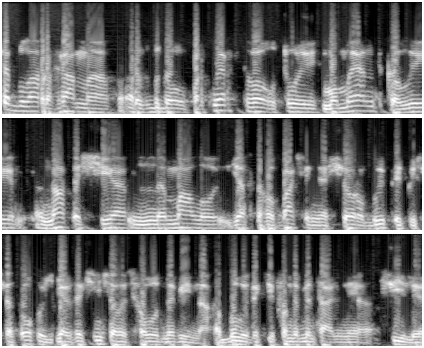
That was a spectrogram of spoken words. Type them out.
Це була програма розбудови партнерства у той момент, коли НАТО ще не мало ясного бачення, що робити після того, як закінчилась холодна війна. Були такі фундаментальні цілі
